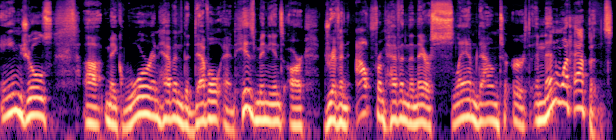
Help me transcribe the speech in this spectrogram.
angels uh, make war in heaven. The devil and his minions are driven out from heaven, then they are slammed down to earth. And then what happens?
